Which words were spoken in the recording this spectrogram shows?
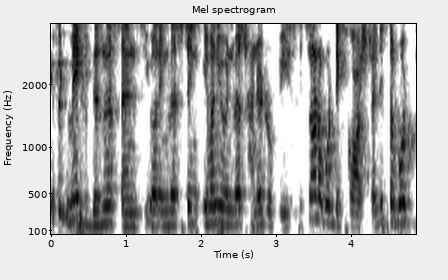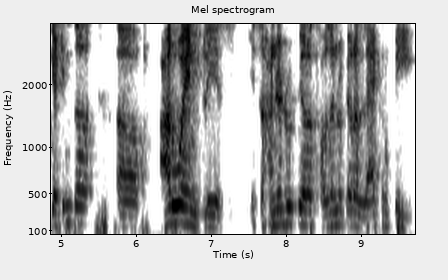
If it makes business sense, you are investing, even you invest 100 rupees, it's not about the cost, right? It's about getting the uh, ROI in place. It's a 100 rupee or a 1000 rupee or a lakh rupee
